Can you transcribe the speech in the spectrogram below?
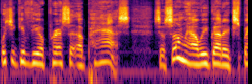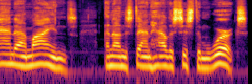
but you give the oppressor a pass. So somehow we've got to expand our minds and understand how the system works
